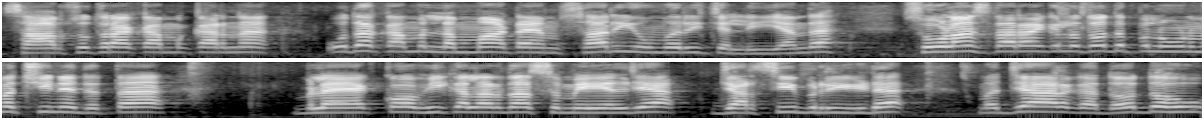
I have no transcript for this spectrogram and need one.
ਸਾਫ਼ ਸੁਥਰਾ ਕੰਮ ਕਰਨਾ ਉਹਦਾ ਕੰਮ ਲੰਮਾ ਟਾਈਮ ਸਾਰੀ ਉਮਰ ਹੀ ਚੱਲੀ ਜਾਂਦਾ 16 17 ਕਿਲੋ ਦੁੱਧ ਪਲੂਣ ਮੱਛੀ ਨੇ ਦਿੱਤਾ ਬਲੈਕ ਕਾਫੀ ਕਲਰ ਦਾ ਸਮੇਲ ਜਿਹਾ, ਜਰਸੀ ਬਰੀਡ ਹੈ ਮੱਝਾਂ ਵਰਗਾ ਦੁੱਧ ਹੋਊ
